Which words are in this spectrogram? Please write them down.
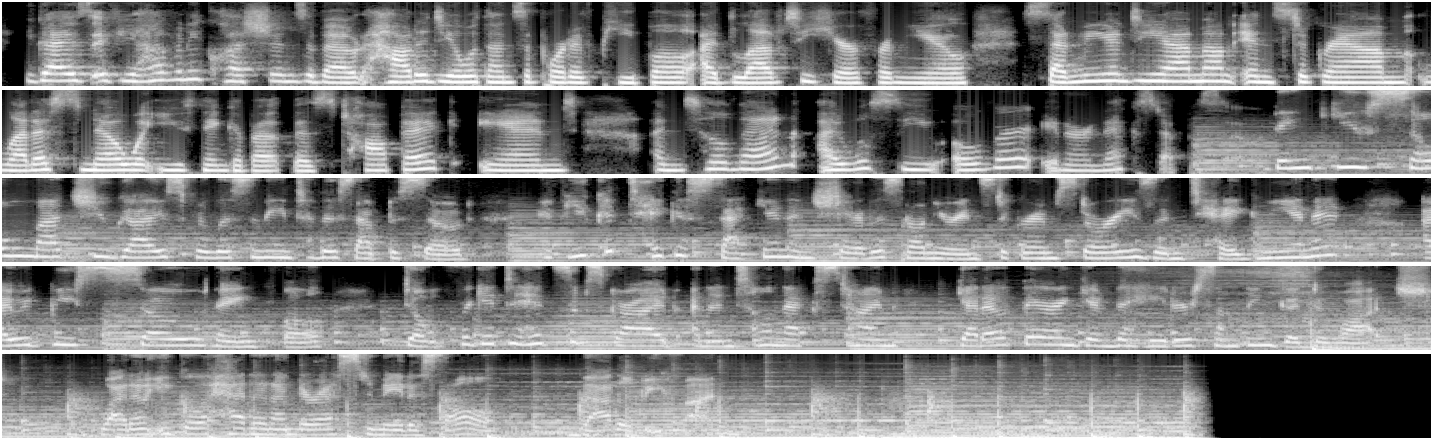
You guys, if you have any questions about how to deal with unsupportive people, I'd love to hear from you. Send me a DM on Instagram. Let us know what you think about this topic. And until then, I will see you over in our next episode. Thank you so much, you guys, for listening to this episode. If you could take a second and share this on your Instagram stories and tag me in it, I would be so thankful. Don't forget to hit subscribe. And until next time, get out there and give the haters something good to watch why don't you go ahead and underestimate us all? That'll be fun.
